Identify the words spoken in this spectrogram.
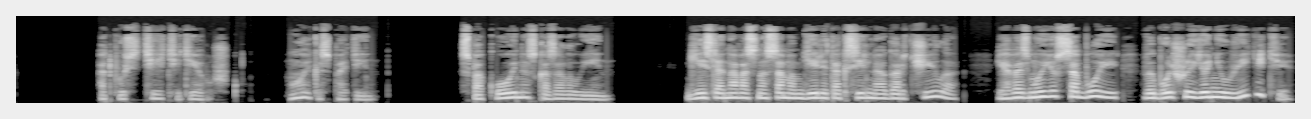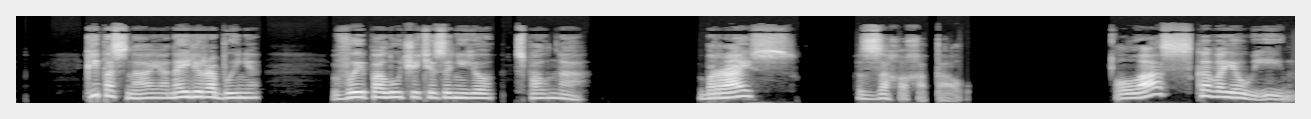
— Отпустите девушку, мой господин, — спокойно сказала Уин. — Если она вас на самом деле так сильно огорчила, я возьму ее с собой, и вы больше ее не увидите. Крепостная она или рабыня, вы получите за нее сполна. Брайс захохотал. Ласковая Уин,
